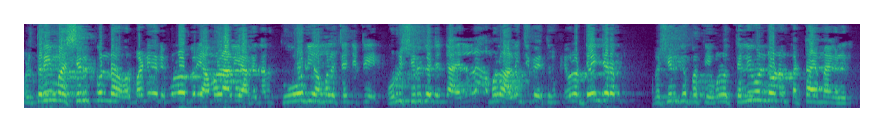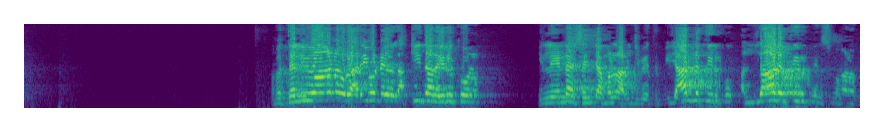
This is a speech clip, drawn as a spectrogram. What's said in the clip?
உங்களுக்கு தெரியுமா சிறுக்குண்ட ஒரு மனிதன் இவ்வளவு பெரிய அமலாளியாக இருந்தாலும் கோடி அமலை செஞ்சுட்டு ஒரு சிறுக்க செஞ்சா எல்லா அமலும் அழிஞ்சு போய் திரும்ப எவ்வளவு டேஞ்சர் அப்ப சிறுக்க பத்தி எவ்வளவு தெளிவுண்டோனும் கட்டாயமா எங்களுக்கு? அப்ப தெளிவான ஒரு அறிவுண்டைகள் அக்கீதால இருக்கணும். இல்லைன்னா செஞ்ச அமலும் அழிஞ்சு போய் திரும்ப. இது யாருடைய தீர்ப்பு? அல்லாட தீர்ப்பு சுமகானம்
